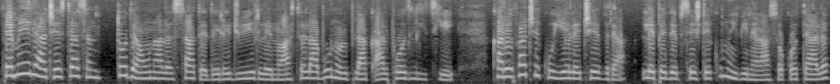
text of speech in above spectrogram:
Femeile acestea sunt totdeauna lăsate de legiuirile noastre la bunul plac al poliției, care face cu ele ce vrea, le pedepsește cum îi vine la socoteală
